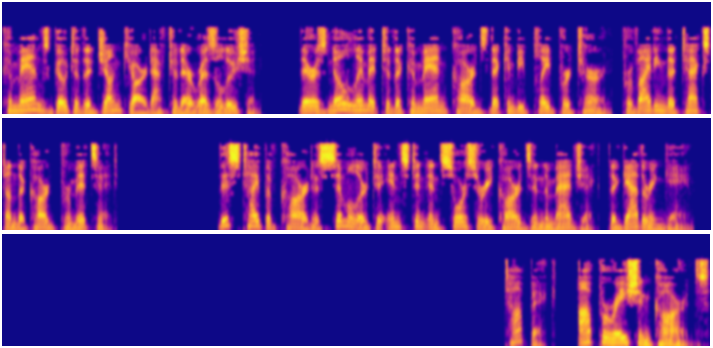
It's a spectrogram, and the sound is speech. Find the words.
Commands go to the junkyard after their resolution. There is no limit to the command cards that can be played per turn, providing the text on the card permits it. This type of card is similar to instant and sorcery cards in the Magic, the Gathering game. Operation cards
